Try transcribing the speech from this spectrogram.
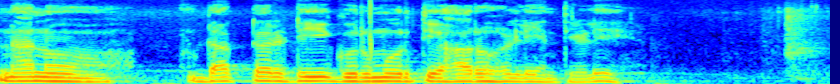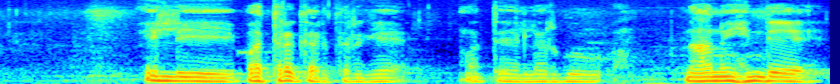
ನಾನು ಡಾಕ್ಟರ್ ಡಿ ಗುರುಮೂರ್ತಿ ಹಾರೋಹಳ್ಳಿ ಅಂತೇಳಿ. ಇಲ್ಲಿ ಪತ್ರಕರ್ತರಿಗೆ ಮತ್ತು ಎಲ್ಲರಿಗೂ ನಾನು ಹಿಂದೆ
